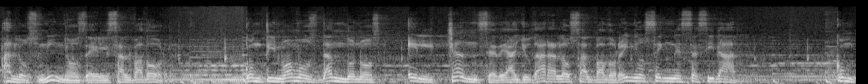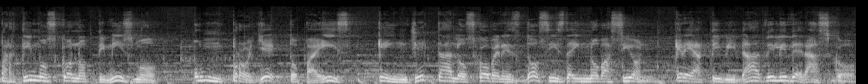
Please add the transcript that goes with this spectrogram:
a los niños de El Salvador. Continuamos dándonos el chance de ayudar a los salvadoreños en necesidad. Compartimos con optimismo un proyecto país que inyecta a los jóvenes dosis de innovación, creatividad y liderazgo.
